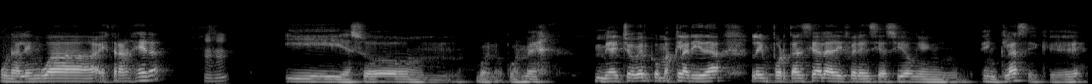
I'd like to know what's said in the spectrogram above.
una lengua extranjera. Y eso, bueno, pues me, me ha hecho ver con más claridad la importancia de la diferenciación en, en clase, que es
